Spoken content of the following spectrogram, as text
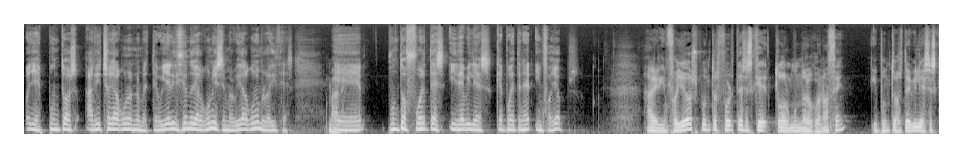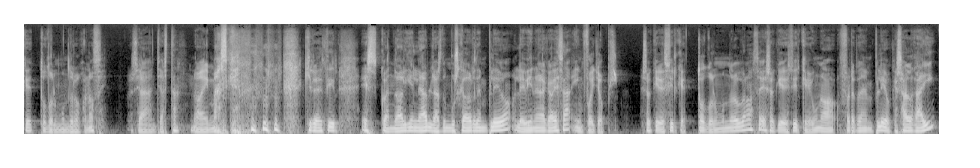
oye, puntos. Has dicho ya algunos nombres. Te voy a ir diciendo ya alguno y si me olvida alguno me lo dices. Vale. Eh, puntos fuertes y débiles que puede tener Infojobs. A ver, Infojobs, puntos fuertes es que todo el mundo lo conoce y puntos débiles es que todo el mundo lo conoce. O sea, ya está, no hay más que... Quiero decir, es cuando a alguien le hablas de un buscador de empleo, le viene a la cabeza Infojobs. Eso quiere decir que todo el mundo lo conoce, eso quiere decir que una oferta de empleo que salga ahí,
